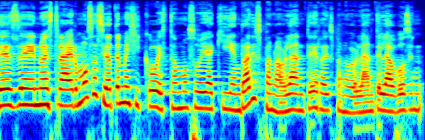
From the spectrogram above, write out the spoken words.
Desde nuestra hermosa Ciudad de México estamos hoy aquí en Radio Hispanohablante, Radio Hispanohablante, la voz en,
